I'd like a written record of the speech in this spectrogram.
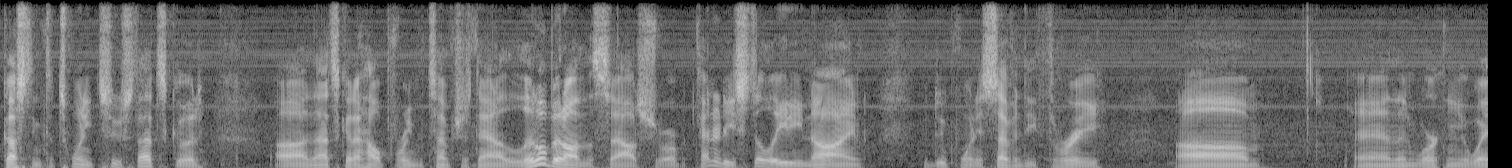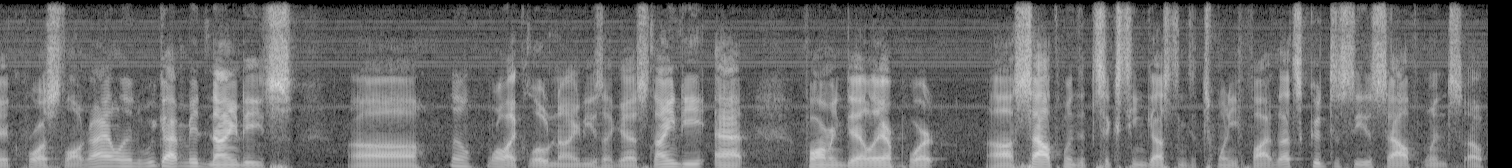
gusting to 22, so that's good. Uh, that's going to help bring the temperatures down a little bit on the south shore, but Kennedy's still 89. The dew point is 73. Um, and then working your way across Long Island, we got mid 90s, uh, well, more like low 90s, I guess. 90 at Farmingdale Airport, uh, south wind at 16, gusting to 25. That's good to see a south wind, so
